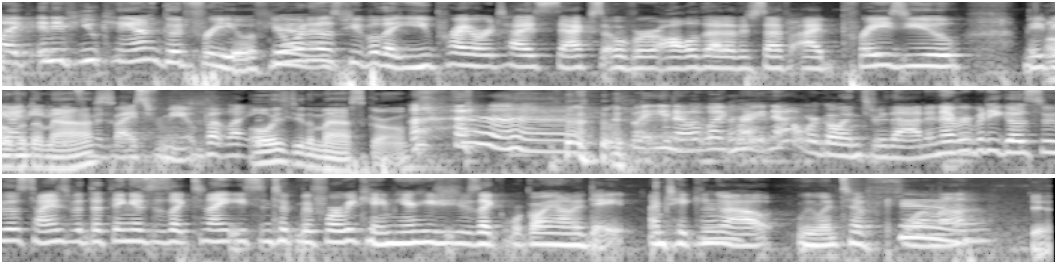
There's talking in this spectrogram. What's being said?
like and if you can good for you if you're one of those people that you prioritize sex over all of that other stuff i praise you maybe i need the to some mask? advice from you but like Always do the mask, girl. but you know, like right now we're going through that, and everybody goes through those times. But the thing is, is like tonight, Easton took before we came here. He, he was like, "We're going on a date. I'm taking you mm. out." We went to Forma yeah,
